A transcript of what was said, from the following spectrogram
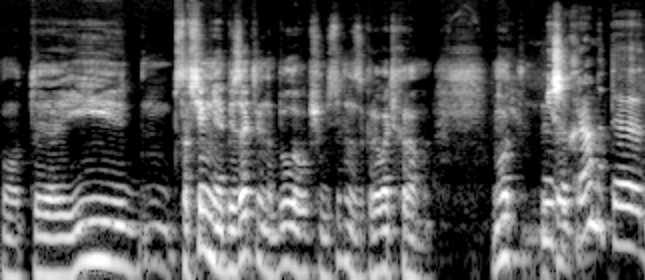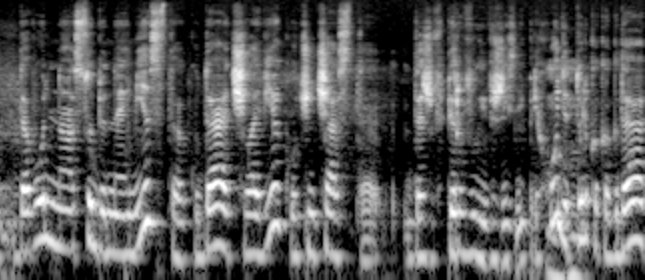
Вот. Э, и совсем не обязательно было, в общем, действительно закрывать храмы. Ну, вот Миша, это... храм это довольно особенное место, куда человек очень часто даже впервые в жизни приходит угу. только когда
